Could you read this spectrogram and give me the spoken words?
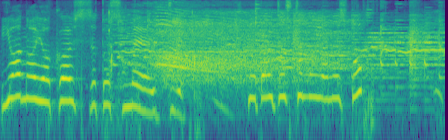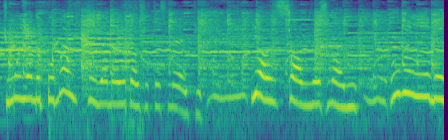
Я налякався до смерті. Спитайте, чому я не здох? Чому я не помер, бо я налякався до смерті? Я сам не знаю. У мене.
